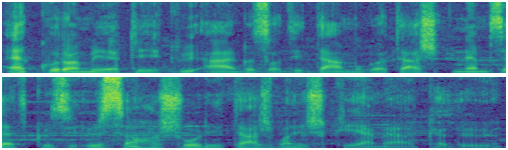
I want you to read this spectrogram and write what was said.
Ekkora mértékű ágazati támogatás nemzetközi összehasonlításban is kiemelkedő.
